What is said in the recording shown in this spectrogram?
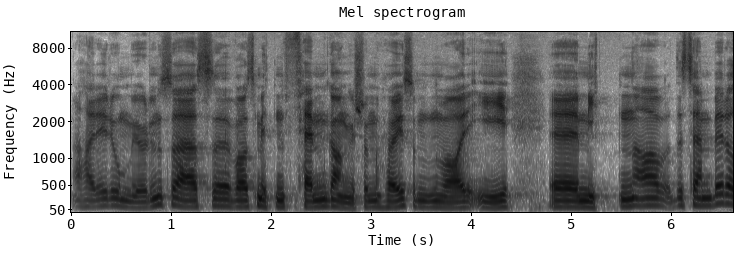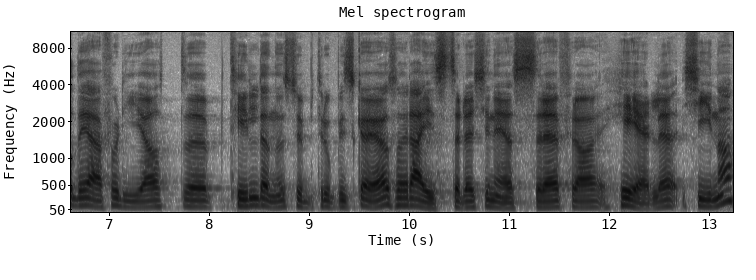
Her i romjulen var smitten fem ganger så høy som den var i eh, midten av desember. og Det er fordi at eh, til denne subtropiske øya så reiser det kinesere fra hele Kina.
